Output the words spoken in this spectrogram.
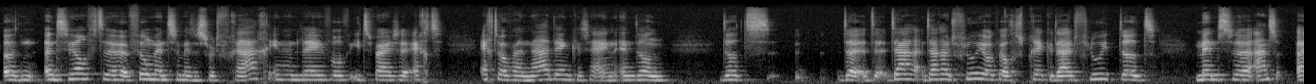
Een, eenzelfde, veel mensen met een soort vraag in hun leven of iets waar ze echt, echt over aan nadenken zijn. En dan dat, de, de- daar, daaruit vloeien ook wel gesprekken. Daaruit vloeit dat mensen aans- eh,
